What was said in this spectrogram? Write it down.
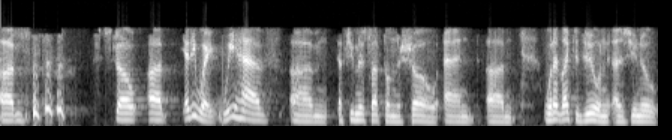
um, so uh, anyway, we have um, a few minutes left on the show, and um, what I'd like to do, and as you know,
